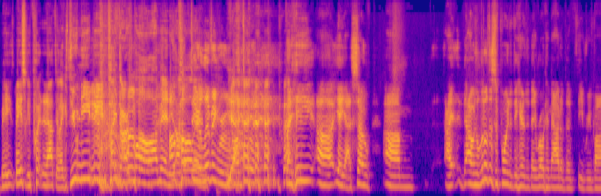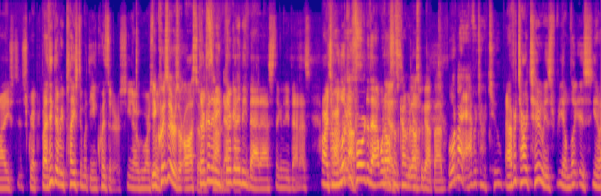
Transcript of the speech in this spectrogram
ba- basically putting it out there, like if you need me to play Darth Maul, I'm in. I'll I'm come all to your living room. Yeah. I'll do it. But he, uh, yeah, yeah. So um, I, I was a little disappointed to hear that they wrote him out of the, the revised script. But I think they replaced him with the Inquisitors. You know, who are The supposed- Inquisitors are awesome. they're going to sound be they're going to be badass. They're going to be badass. All right, so All we're right, looking forward to that. What else is coming? What else out? we got, Bob? But what about Avatar 2? Avatar two is you know look- is you know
